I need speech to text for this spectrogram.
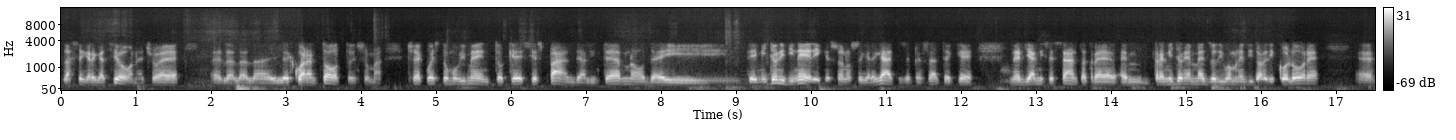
la segregazione, cioè eh, la, la, la, il 48, insomma c'è questo movimento che si espande all'interno dei, dei, milioni di neri che sono segregati, se pensate che negli anni 60 3, 3 milioni e mezzo di uomini e di donne di colore eh,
